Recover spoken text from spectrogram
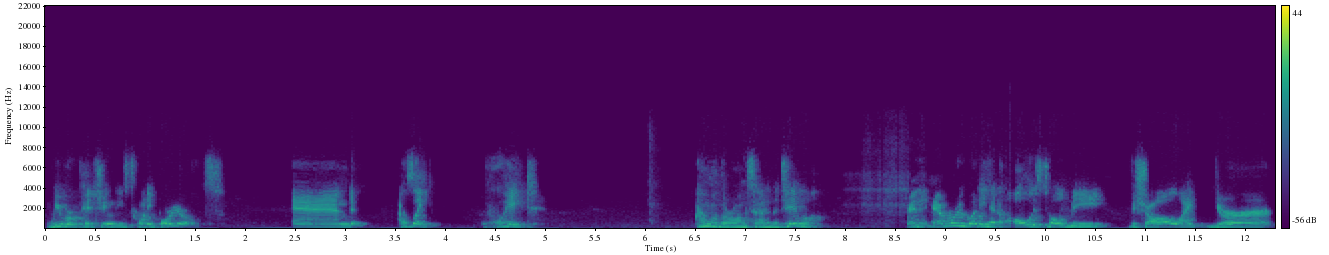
we were pitching these 24 year olds. And I was like, wait, I'm on the wrong side of the table. And everybody had always told me, Vishal, like you're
